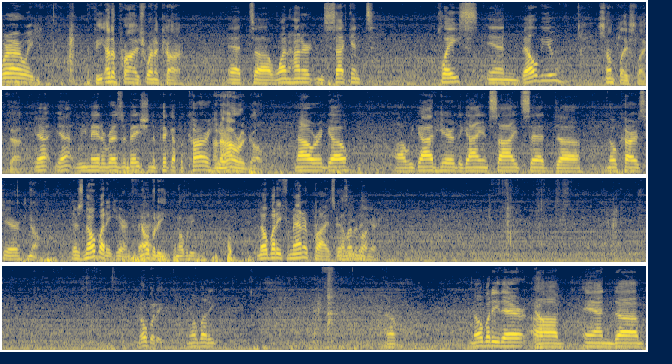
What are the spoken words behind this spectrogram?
where are we? At the Enterprise Rent a Car. At uh, 102nd Place in Belleview. Someplace like that. Yeah, yeah. We made a reservation to pick up a car here. An hour ago. An hour ago. Uh, we got here. The guy inside said uh, no cars here. No. There's nobody here, in fact. Nobody. Nobody. Nobody from Enterprise was Yeah, even here. Nobody. Nobody. Yep. Nobody there. Yeah. Um, and um,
